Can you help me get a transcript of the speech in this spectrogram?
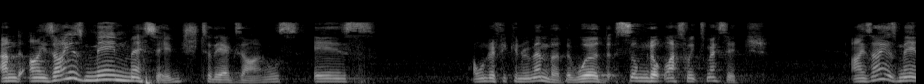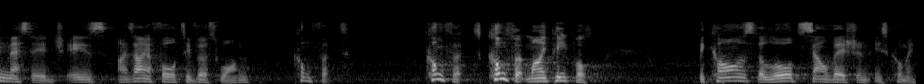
And Isaiah's main message to the exiles is, I wonder if you can remember the word that summed up last week's message. Isaiah's main message is Isaiah 40 verse 1, comfort. Comfort. Comfort my people. Because the Lord's salvation is coming.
